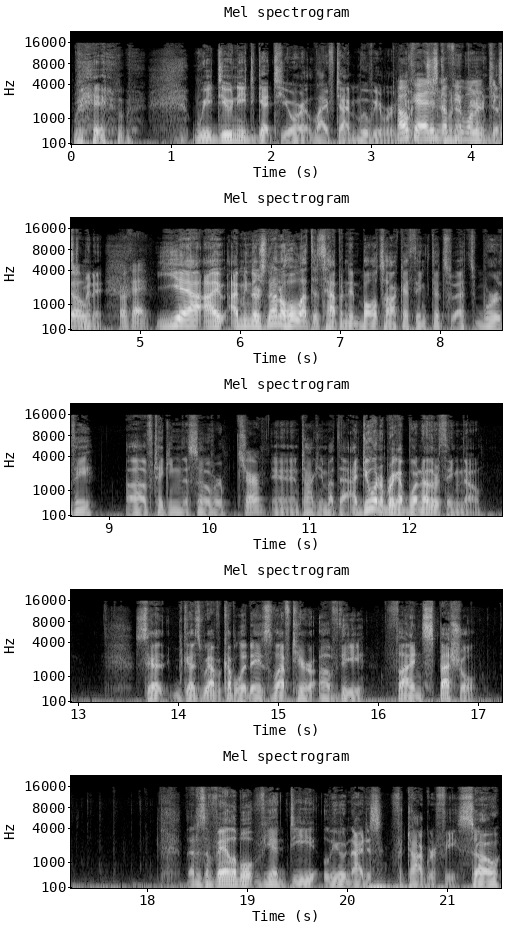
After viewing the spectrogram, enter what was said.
we, we do need to get to your lifetime movie review. Okay, I which is didn't know if coming you up here wanted in to just go. a minute. Okay. Yeah, I. I mean, there's not a whole lot that's happened in ball talk. I think that's that's worthy of taking this over. Sure. And, and talking about that. I do want to bring up one other thing though, so, because we have a couple of days left here of the fine special that is available via D. Leonidas Photography. So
